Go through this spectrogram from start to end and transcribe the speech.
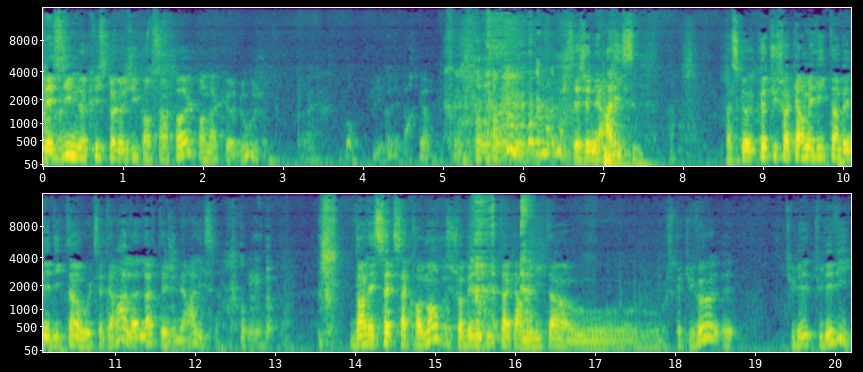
les hymnes christologiques en Saint-Paul, t'en as que 12. Bon, tu les connais par cœur. c'est généraliste. Parce que que tu sois carmélitain, bénédictin ou etc., là, là tu es généraliste. Dans les sept sacrements, que tu sois bénédictin, carmélitain ou, ce que tu veux, tu les, tu les vis.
